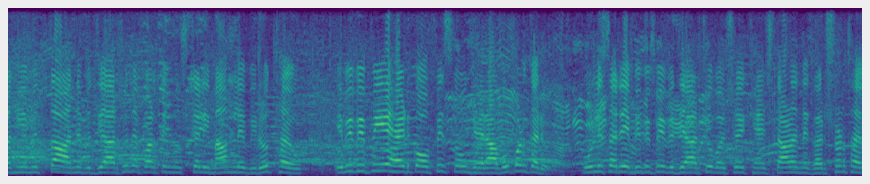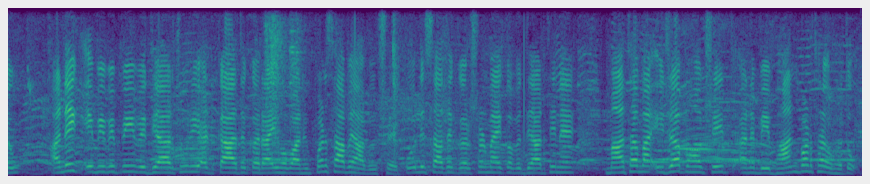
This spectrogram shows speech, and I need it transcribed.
અનિયમિતતા અને વિદ્યાર્થીઓને પડતી મુશ્કેલી મામલે વિરોધ થયો. એબીવીપીએ હેડ ઓફિસનો ઘેરાવો પણ કર્યો. પોલીસ અને એબીવીપી વિદ્યાર્થીઓ વચ્ચે ખેંચતાણ અને ઘર્ષણ થયું. અનેક એબીવીપી વિદ્યાર્થીઓની અટકાયત કરાઈ હોવાનું પણ સામે આવ્યું છે. પોલીસ સાથે ઘર્ષણમાં એક વિદ્યાર્થીને માથામાં ઈજા પહોંચી અને બેભાન પણ થયો હતો.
